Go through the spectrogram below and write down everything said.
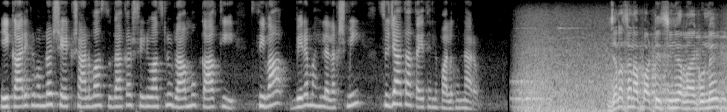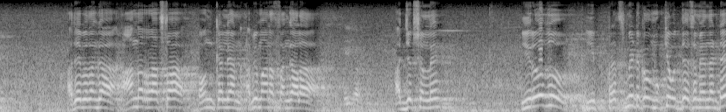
ఈ కార్యక్రమంలో షేక్ షాన్వాస్ సుధాకర్ శ్రీనివాసులు రాము కాకి శివ వీరమహిళ లక్ష్మి సుజాత తదితరులు పాల్గొన్నారు. జనసేన పార్టీ సీనియర్ నాయకుడిని అదేవిధంగా ఆంధ్ర రాష్ట్ర పవన్ కళ్యాణ్ అభిమాన సంఘాల అధ్యక్షుల్ని ఈరోజు ఈ ప్రెస్ మీట్కు ముఖ్య ఉద్దేశం ఏంటంటే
